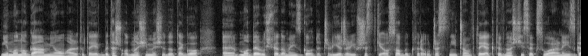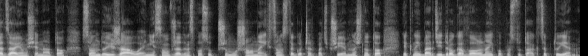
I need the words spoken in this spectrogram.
niemonogamią, ale tutaj jakby też odnosimy się do tego modelu świadomej zgody, czyli jeżeli wszystkie osoby, które uczestniczą w tej aktywności seksualnej zgadzają się na to, są dojrzałe, nie są w żaden sposób przymuszone i chcą z tego czerpać przyjemność, no to jak najbardziej droga wolna i po prostu to akceptujemy.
